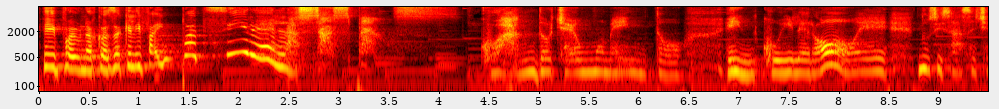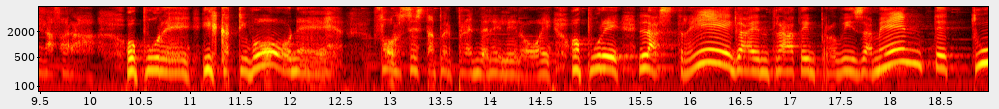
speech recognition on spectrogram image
E poi una cosa che li fa impazzire è la suspense. Quando c'è un momento in cui l'eroe non si sa se ce la farà, oppure il cattivone forse sta per prendere l'eroe, oppure la strega è entrata improvvisamente, tu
